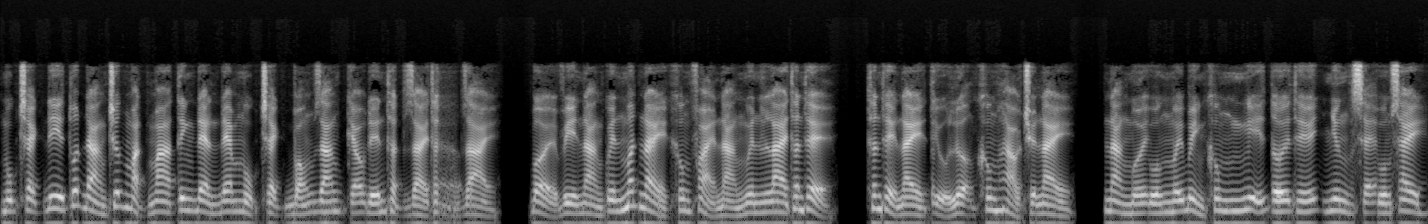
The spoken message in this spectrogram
Mục trạch đi tuốt đàng trước mặt ma tinh đèn đem mục trạch bóng dáng kéo đến thật dài thật dài, bởi vì nàng quên mất này không phải nàng nguyên lai thân thể, thân thể này tiểu lượng không hảo chuyện này, nàng mới uống mấy bình không nghĩ tới thế nhưng sẽ uống say.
